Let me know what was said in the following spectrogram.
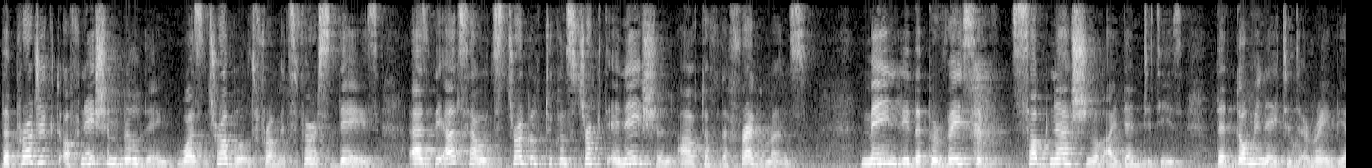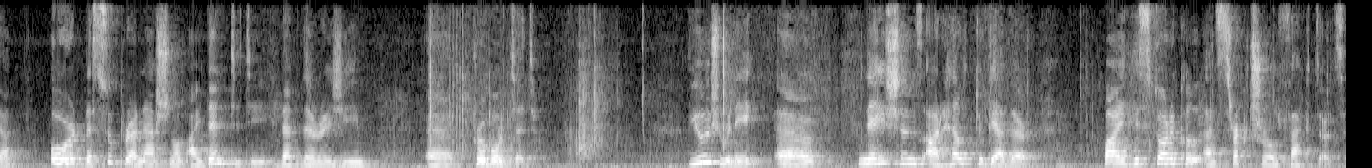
The project of nation building was troubled from its first days as the Al Saud struggled to construct a nation out of the fragments mainly the pervasive subnational identities that dominated Arabia or the supranational identity that the regime uh, promoted. Usually, uh, nations are held together by historical and structural factors.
